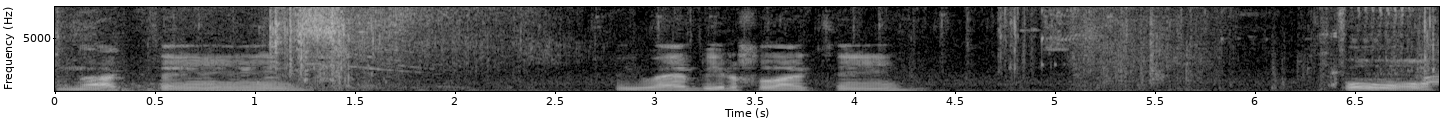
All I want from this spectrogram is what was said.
Octane. Where you at, beautiful Octane? Oh,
